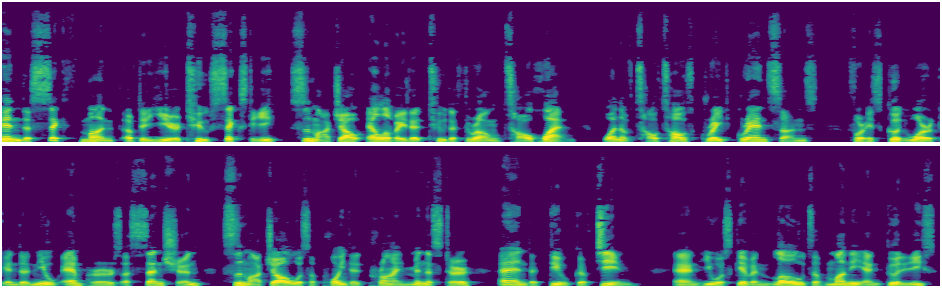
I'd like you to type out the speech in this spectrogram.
In the sixth month of the year 260, Sima Zhao elevated to the throne Cao Huan, one of Cao Cao's great-grandsons. For his good work in the new emperor's ascension, Sima Zhao was appointed prime minister and the Duke of Jin. And he was given loads of money and goodies,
